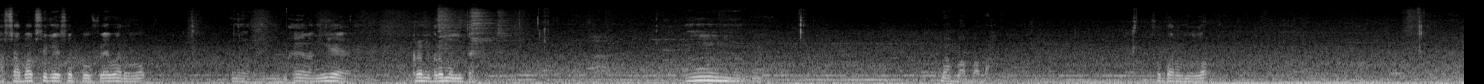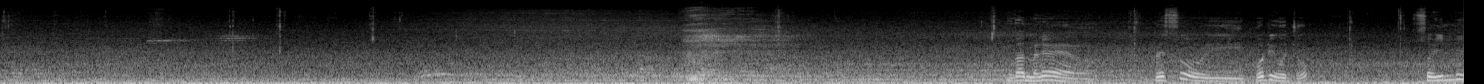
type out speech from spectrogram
ಆ ಸಬಕ್ಸಿಗೆ ಸ್ವಲ್ಪ ಫ್ಲೇವರು ಬಾಯಲ್ಲಿ ಹಂಗೆ ಗ್ರಮ್ ಗ್ರಮ್ ಅನ್ನುತ್ತೆ ಹ್ಞೂ ಬಾ ಬಾ ಬಾ ಬಾ ಸೂಪರ್ ಅನ್ನೋದು ಅದಾದಮೇಲೆ, ಪ್ಲಸ್ಸು ಈ ಬೋಟಿ ಗೊಜ್ಜು. ಸೊ ಇಲ್ಲಿ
